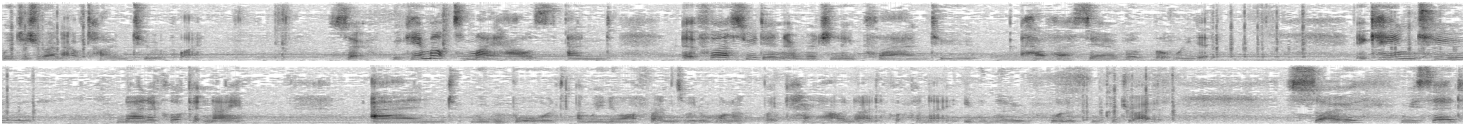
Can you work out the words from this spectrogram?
we just ran out of time to apply. So we came up to my house, and at first we didn't originally plan to have her stay over, but we did. It came to nine o'clock at night, and we were bored, and we knew our friends wouldn't want to like hang out at nine o'clock at night, even though one of them could drive. So we said,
